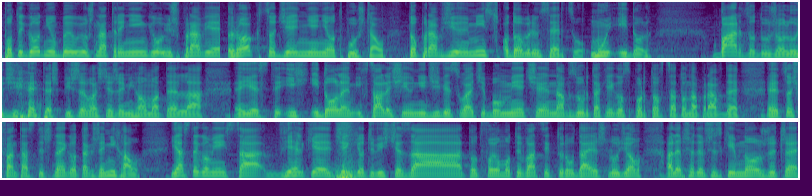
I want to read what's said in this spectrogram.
Po tygodniu był już na treningu, już prawie rok codziennie nie odpuszczał. To prawdziwy mistrz o dobrym sercu. Mój idol. Bardzo dużo ludzi też pisze właśnie, że Michał Matella jest ich idolem i wcale się nie dziwię, słuchajcie, bo mieć na wzór takiego sportowca to naprawdę e, coś fantastycznego. Także Michał, ja z tego miejsca wielkie dzięki oczywiście za tą twoją motywację, którą dajesz ludziom, ale przede wszystkim no, życzę,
